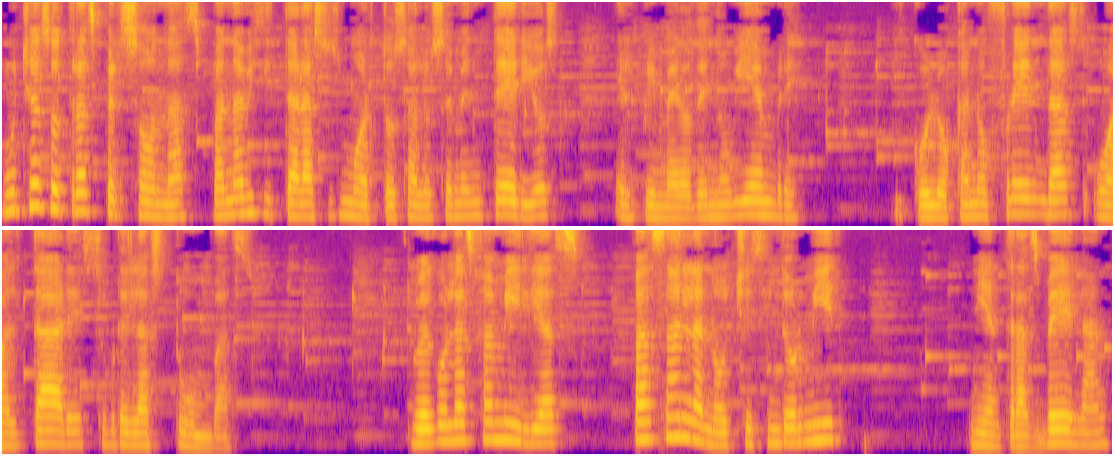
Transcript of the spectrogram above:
Muchas otras personas van a visitar a sus muertos a los cementerios el primero de noviembre y colocan ofrendas o altares sobre las tumbas. Luego las familias pasan la noche sin dormir, mientras velan,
